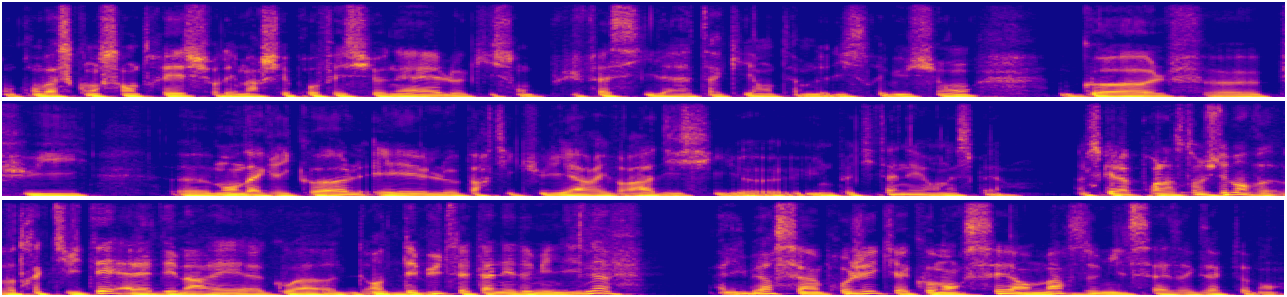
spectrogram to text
Donc on va se concentrer sur des marchés professionnels qui sont plus faciles à attaquer en termes de distribution, golf, euh, puis euh, monde agricole, et le particulier arrivera d'ici euh, une petite année, on espère. Parce que là, pour l'instant, justement, votre activité, elle a démarré quoi, en début de cette année 2019 Aliber, c'est un projet qui a commencé en mars 2016 exactement,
